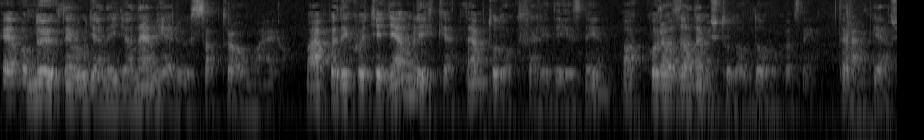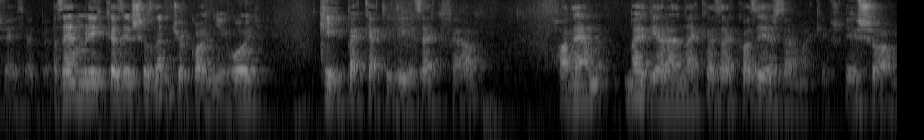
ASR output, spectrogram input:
a nőknél ugyanígy a nem erőszak traumája. Márpedig, hogyha egy emléket nem tudok felidézni, akkor azzal nem is tudok dolgozni terápiás helyzetben. Az emlékezés az nem csak annyi, hogy képeket idézek fel, hanem megjelennek ezek az érzelmek is. És a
